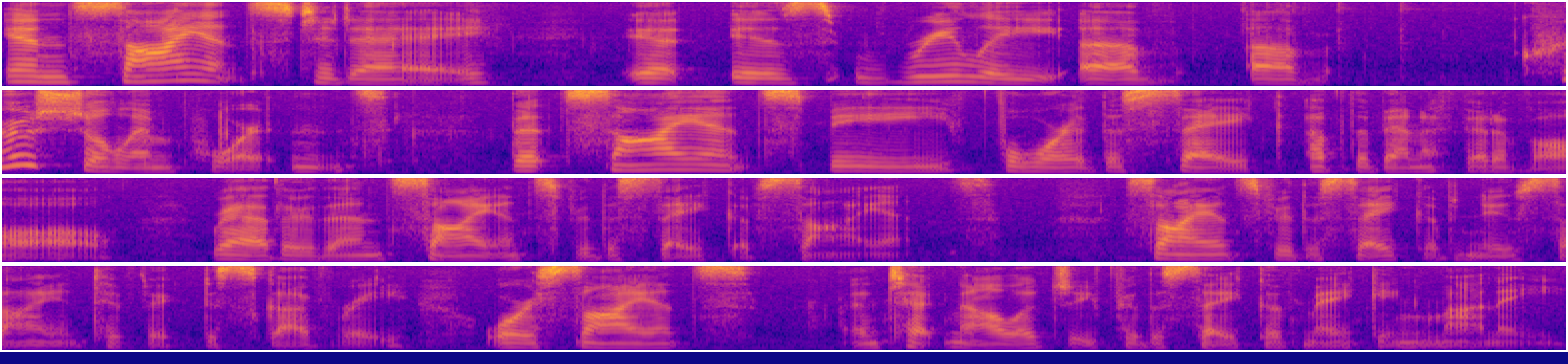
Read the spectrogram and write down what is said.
In science today, it is really of, of crucial importance that science be for the sake of the benefit of all rather than science for the sake of science science for the sake of new scientific discovery or science and technology for the sake of making money.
